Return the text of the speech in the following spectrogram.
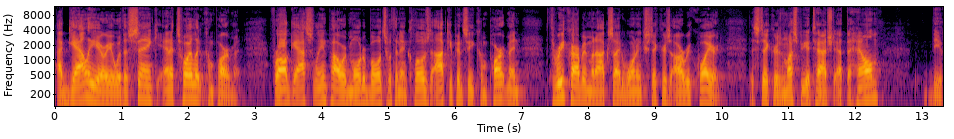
a galley area with a sink, and a toilet compartment. For all gasoline-powered motorboats with an enclosed occupancy compartment, three carbon monoxide warning stickers are required. The stickers must be attached at the helm, the,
